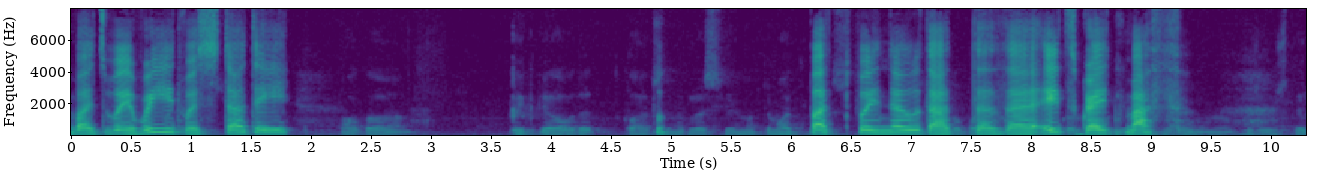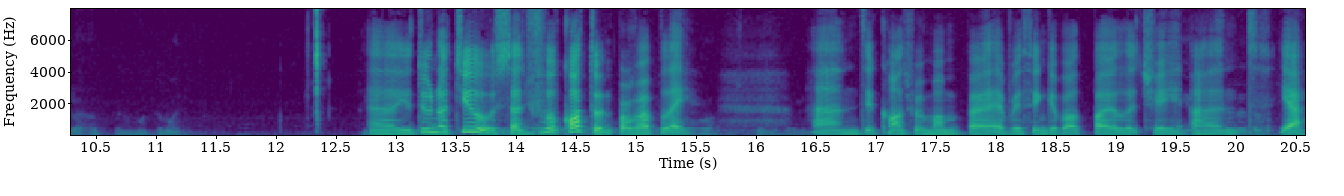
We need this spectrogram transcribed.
but we read, we study, but we know that the eighth grade math uh, you do not use and you've forgotten probably, and you can't remember everything about biology and yeah,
